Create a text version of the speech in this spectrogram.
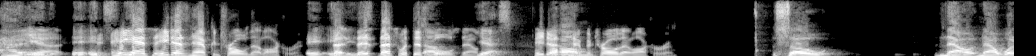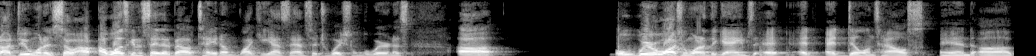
I- Yeah. it- it's, he has. He doesn't have control of that locker room. it- it That, is- that's what this no, boils down Yes. to. He doesn't have Um, control of that locker room. So now, now what I do want to, so I, I was going to say that about Tatum, like he has to have situational awareness. Uh, well, we were watching one of the games at, at, at Dylan's house, and uh,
